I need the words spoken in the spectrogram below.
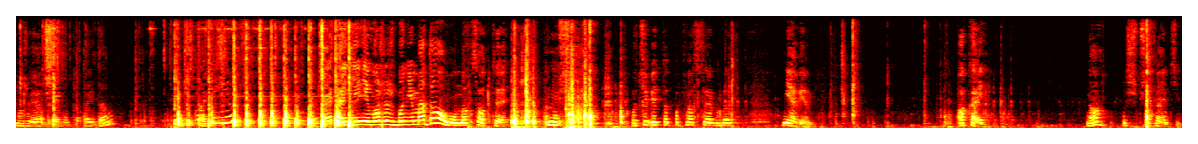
Może ja razu tutaj dam. Tutaj. Tutaj nie, nie możesz, bo nie ma dołu. No co ty? Anusia, bo ciebie to po prostu jakby... Nie wiem. Okej. No, musisz przekręcić.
